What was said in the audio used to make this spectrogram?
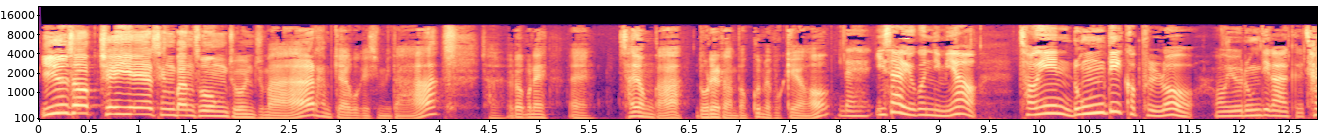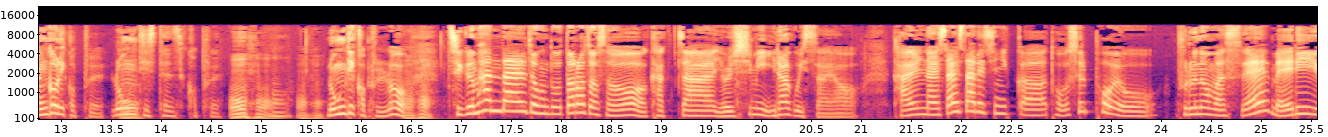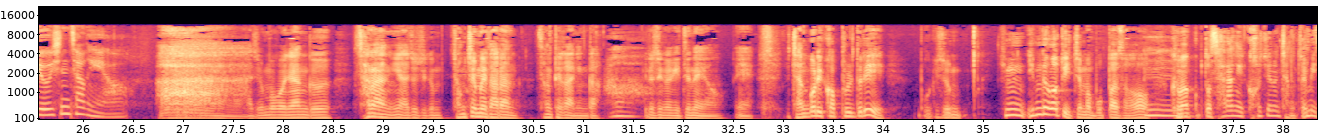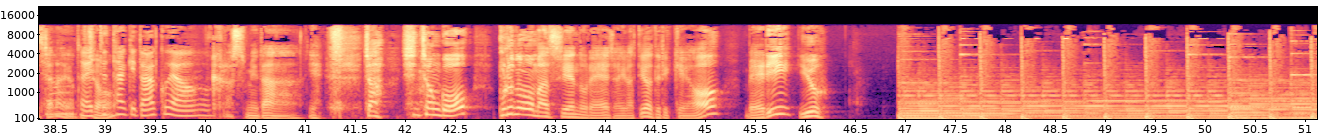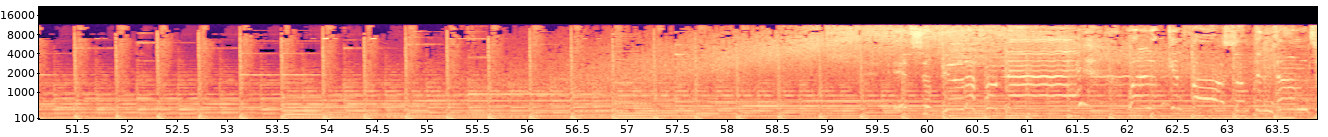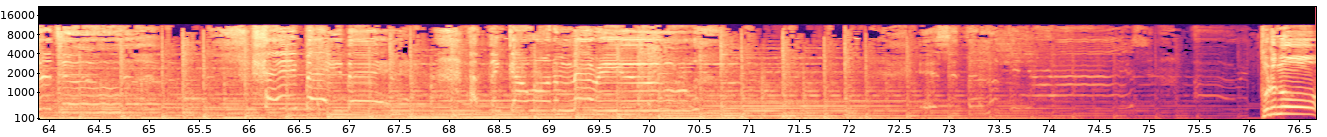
이윤석 최희의 생방송 좋은 주말 함께하고 계십니다. 자, 여러분의 예, 사연과 노래로 한번 꾸며볼게요. 네, 이사유고님이요. 저인 롱디 커플로, 어, 요 롱디가 그 장거리 커플, long 어. distance 커플. 어허, 어허. 롱디 커플로 어허. 지금 한 달 정도 떨어져서 각자 열심히 일하고 있어요. 가을날 쌀쌀해지니까 더 슬퍼요. 브루노 마스의 Marry You 신청해요. 아, 아주 뭐 그냥 그 사랑이 아주 지금 정점에 달한 상태가 아닌가 아. 이런 생각이 드네요. 예, 이 장거리 커플들이 뭐좀 힘든 것도 있지만 못 봐서 그만큼 또 사랑이 커지는 장점이 있잖아요. 더? 애틋하기도 하고요. 그렇습니다. 예, 자 신청곡 브루노 마스의 노래 저희가 띄워드릴게요. Marry You.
